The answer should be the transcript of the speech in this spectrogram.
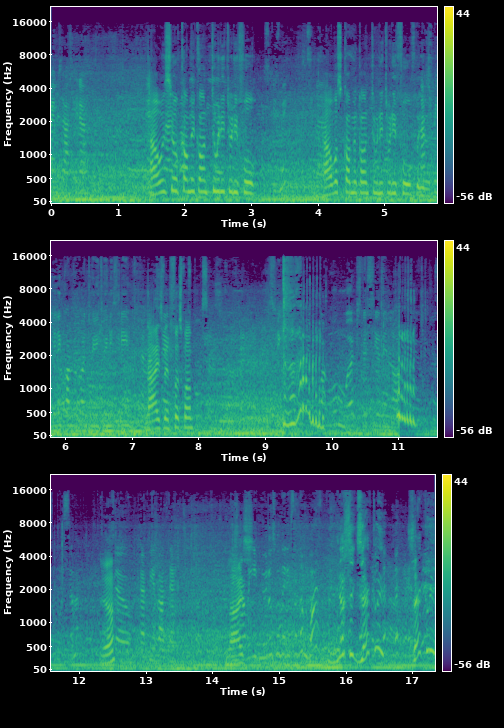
I'm Zakira. How was your Comic Con 2024? How was Comic Con 2024 for you? Much beginning Comic Con 2023. Nice, man. First one. more merch this year than last year, which is awesome. Yeah? So happy about that. Nice. Now we eat noodles for the rest of the month. Yes, exactly. Exactly.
